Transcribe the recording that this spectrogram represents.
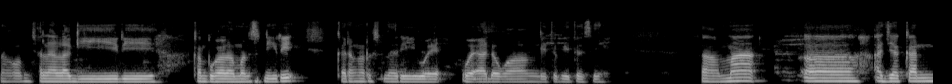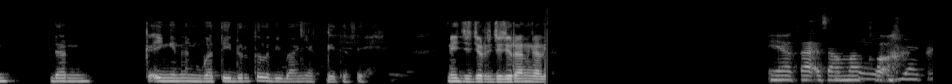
Nah kalau misalnya lagi di kampung halaman sendiri, kadang harus dari WA doang gitu-gitu sih. Sama uh, ajakan dan keinginan buat tidur tuh lebih banyak gitu sih. Ini jujur-jujuran kali. Iya kak, sama Oke, kok. Jadi,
